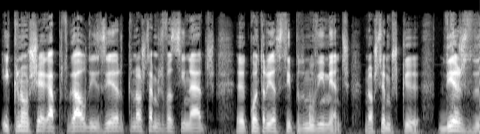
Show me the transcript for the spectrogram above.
e que não chega a Portugal dizer que nós estamos vacinados eh, contra esse tipo de movimentos. Nós temos que, desde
